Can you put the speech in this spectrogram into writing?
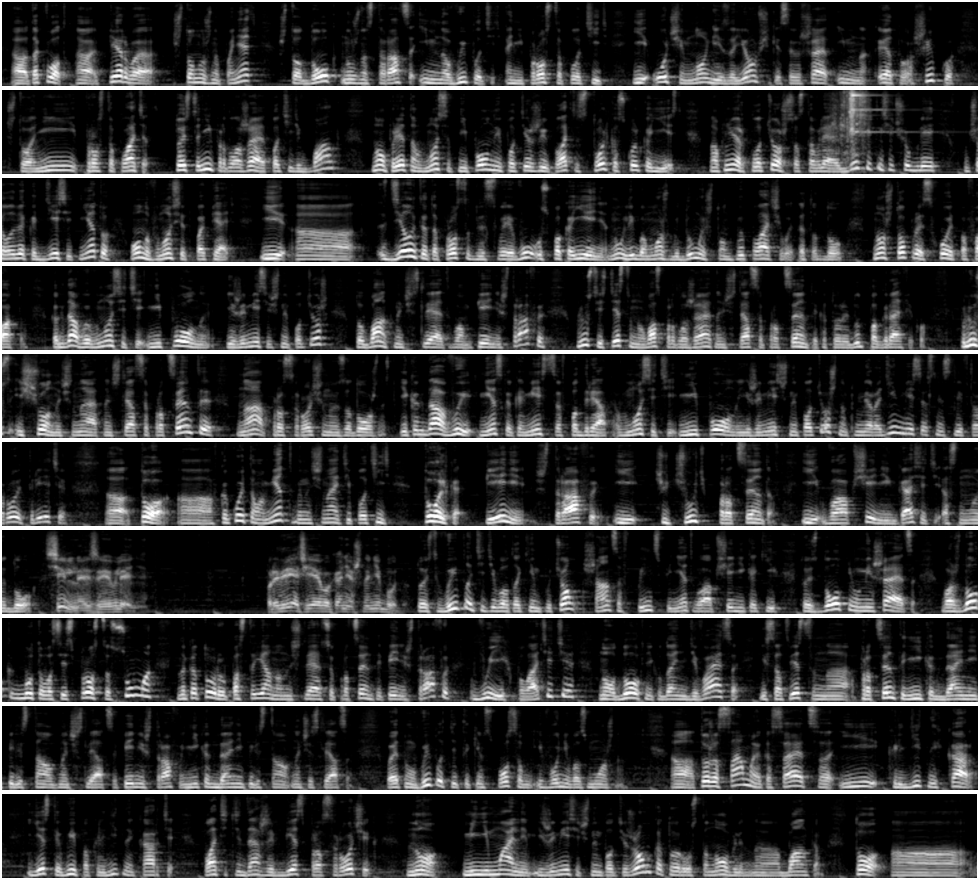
А, так вот, а, первое, что нужно понять, что долг нужно стараться именно выплатить, а не просто платить. И очень многие заемщики совершают именно эту ошибку, что они просто платят. То есть они продолжают платить в банк, но при этом вносят неполные платежи, платят столько, сколько есть. Например, платеж составляет 10 тысяч рублей, у человека 10 нету, он вносит по 5. И э, делает это просто для своего успокоения, ну, либо, может быть, думает, что он выплачивает этот долг. Но что происходит по факту? Когда вы вносите неполный ежемесячный платеж, то банк начисляет вам пени штрафы, плюс, естественно, у вас продолжают начисляться проценты, которые идут по графику. Плюс еще начинают начисляться проценты на просроченную задолженность. И когда вы несколько месяцев подряд вносите неполный ежемесячный платеж, например, один месяц внесли, второй, третий, э, то э, в какой-то момент вы начинаете платить только пени, штрафы и чуть-чуть процентов. И вообще не гасите основной долг. Сильное заявление. Проверять я его, конечно, не буду. То есть выплатить его таким путем шансов в принципе нет вообще никаких. То есть долг не уменьшается. Ваш долг как будто у вас есть просто сумма, на которую постоянно начисляются проценты, пени, штрафы, вы их платите, но долг никуда не девается и соответственно проценты никогда не перестанут начисляться, пени, штрафы никогда не перестанут начисляться. Поэтому выплатить таким способом его невозможно. А, то же самое касается и кредитных карт. Если вы по кредитной карте платите даже без просрочек, но минимальным ежемесячным платежом, который установлен э, банком, то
